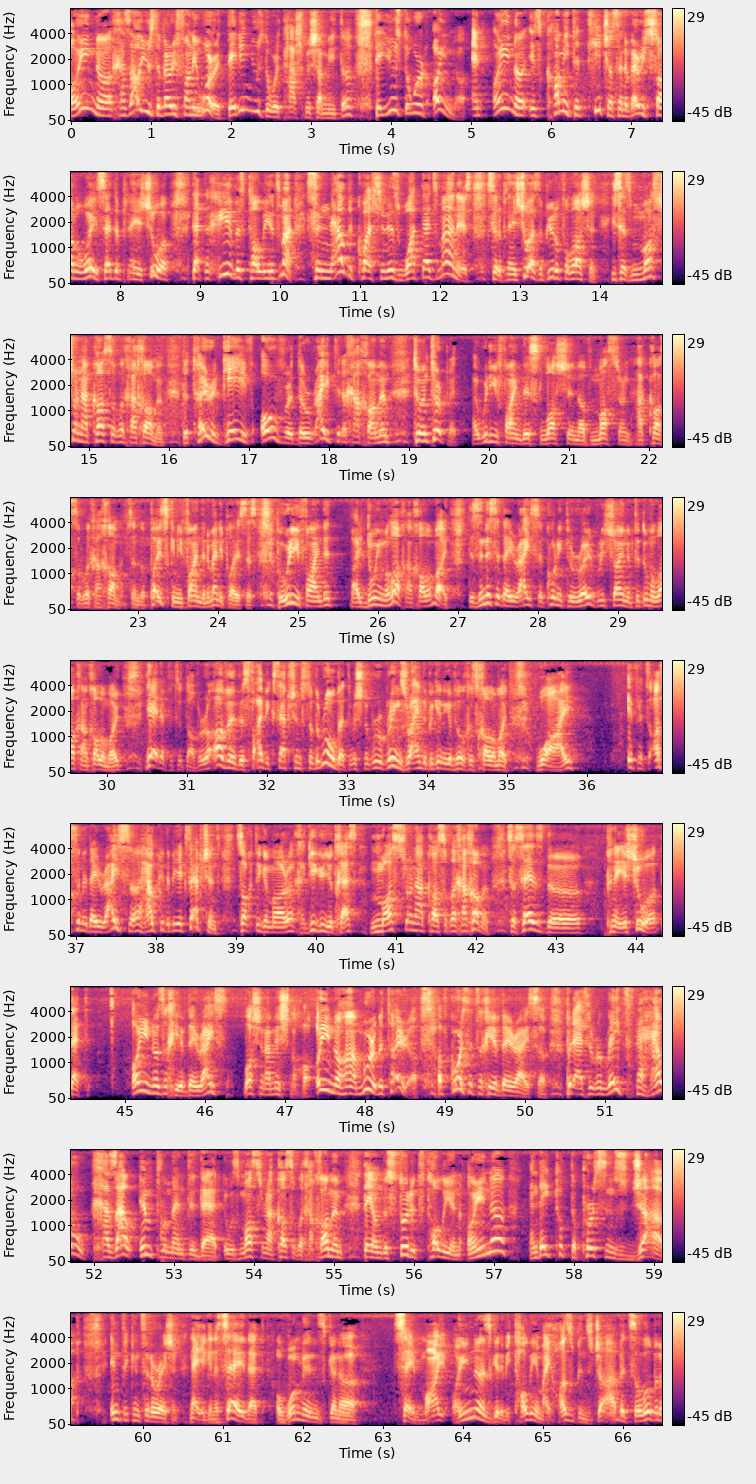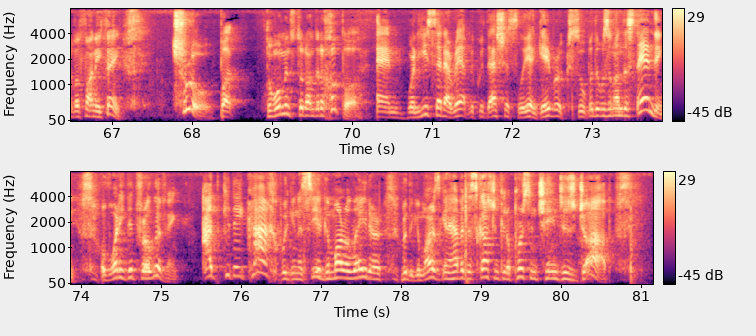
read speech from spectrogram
Oina, Chazal used a very funny word. They didn't use the word tashmish amita. They used the word oina. And oina is coming to teach us in a very subtle way, said the Pnei Yehoshua, that the chiyav is totally its man. So now the question is what that man is. So the Pnei Yehoshua has a beautiful lashon. He says, Masr nakasav l'chachamim. The Torah gave over the right to the chachamim to interpret. Now, where do you find this lashon of Masr hakasav l'chachamim? So in the place can you find it in many places. But where do you find it? By doing malach on chalamayit. There's an Issa Rice, according to Rav Rishonim, to do malach on Cholamoid. Yet if it's a Davar Ovid, there's five exceptions to the rule that the Mishnah Berurah brings right in the beginning of Hilchas Cholamoid. Why? If it's asim raisa, how could there be exceptions? Zokti Gemara, Chagiga Yutches, Mosron HaKosov Lechachamim. So says the Pnei Yehoshua that Oyno is a deiraisa. Lashon HaMishnah. Oyno ha'amura b'Torah. Of course it's a chiv deiraisa. But as it relates to how Chazal implemented that, it was Masr HaKasav L'Chachamim, they understood it's totally an Oyna, and they took the person's job into consideration. Now you're going to say that a woman's going to say, my Oyna is going to be totally in my husband's job. It's a little bit of a funny thing. True, but the woman stood under the chuppah, and when he said "Arei Mikudeshes and gave her a ksuba, there was an understanding of what he did for a living. Ad kach, we're going to see a Gemara later where the Gemara is going to have a discussion. Can a person change his job?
